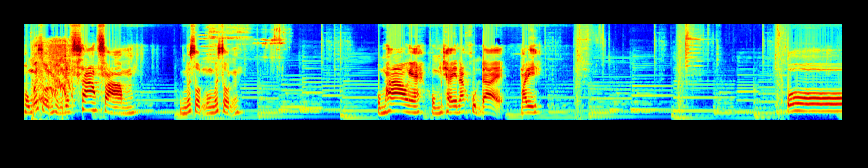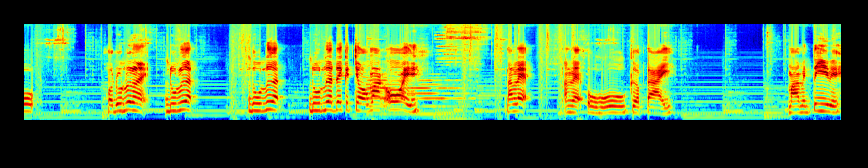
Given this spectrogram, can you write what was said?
ผมไม่สน ผมจะสร้างฟาร์ม ผมไม่สน ผมไม่สน ผมห้าวไง ผมใช้นักขุดได้ มาดิ โอ้ ขอดูเลือดหน่อย ดูเลือด ดูเลือด ดูเลือดได้กระจอกมากโอ้ย นั่นแหละ นั่นแหละ โอ้โห เกือบตาย มาเป็นตี้เลย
